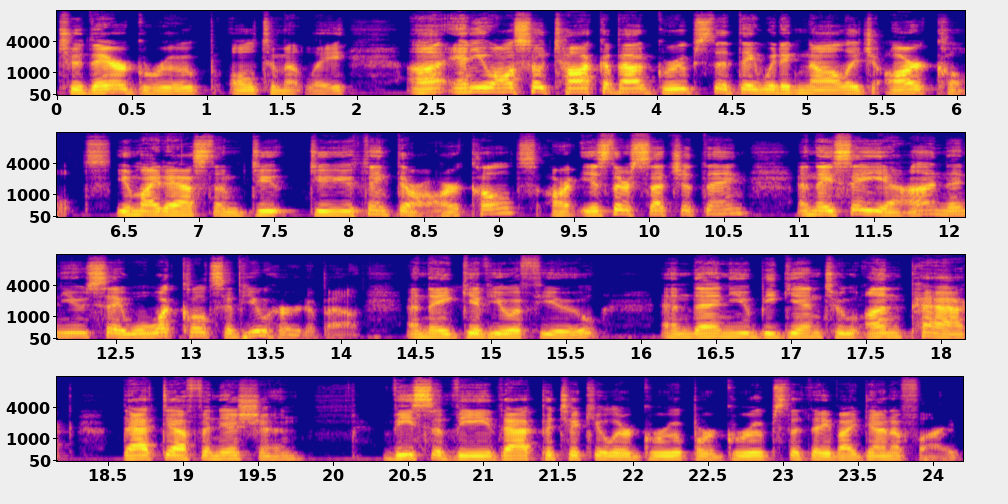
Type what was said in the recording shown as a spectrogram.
to their group ultimately. Uh, and you also talk about groups that they would acknowledge are cults. You might ask them, "Do do you think there are cults? Are is there such a thing?" And they say, "Yeah." And then you say, "Well, what cults have you heard about?" And they give you a few, and then you begin to unpack that definition vis-a-vis that particular group or groups that they've identified.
